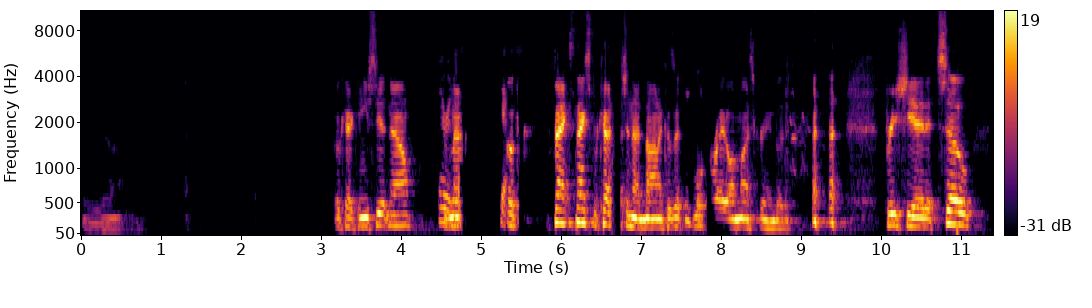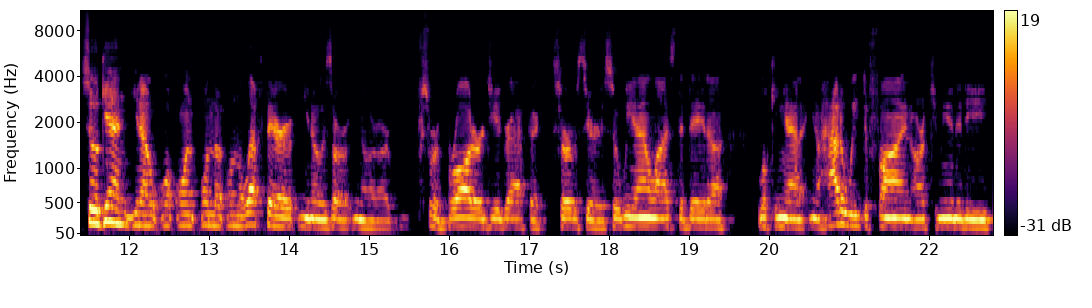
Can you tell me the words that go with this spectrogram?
The, uh... Okay, can you see it now? There it is. Okay. Thanks, thanks for catching that, Donna, because it looked right on my screen, but appreciate it. So, so again, you know, on on the on the left there, you know, is our you know our sort of broader geographic service area. So we analyze the data, looking at it. You know, how do we define our community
